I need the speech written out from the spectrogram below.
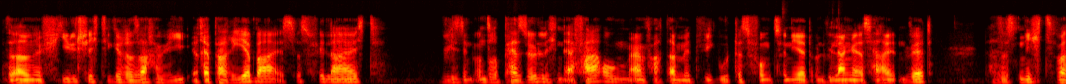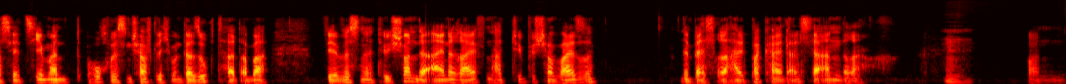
Das ist also eine vielschichtigere Sache. Wie reparierbar ist es vielleicht? Wie sind unsere persönlichen Erfahrungen einfach damit, wie gut das funktioniert und wie lange es erhalten wird? Das ist nichts, was jetzt jemand hochwissenschaftlich untersucht hat, aber wir wissen natürlich schon, der eine Reifen hat typischerweise eine bessere Haltbarkeit als der andere. Hm. Und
